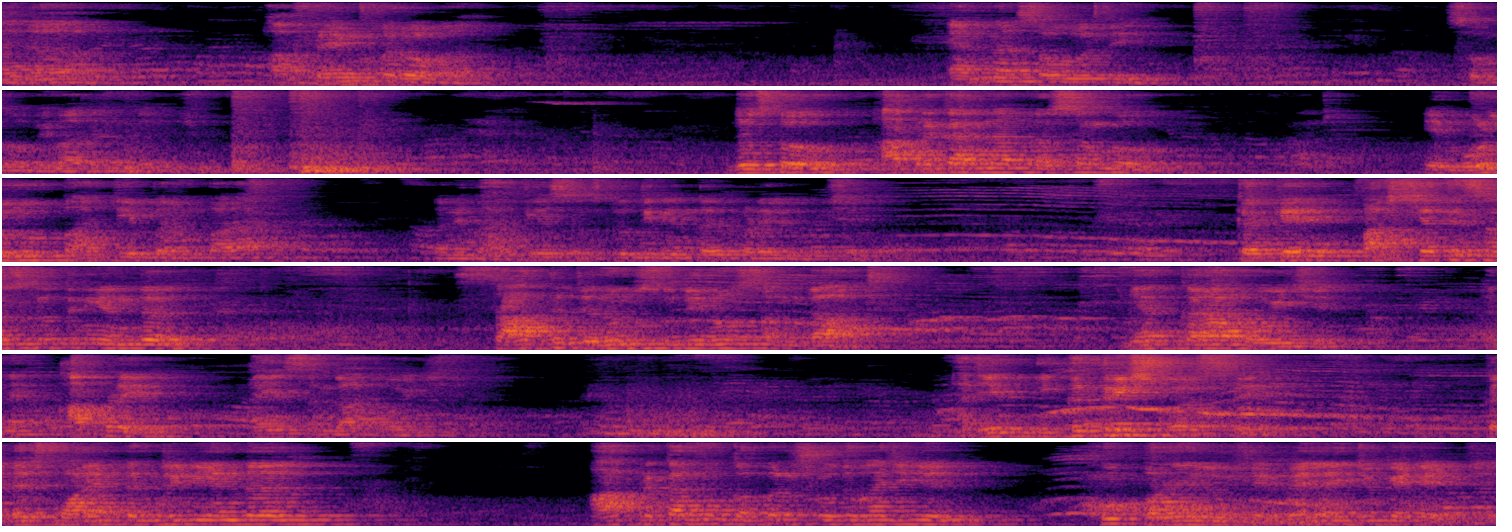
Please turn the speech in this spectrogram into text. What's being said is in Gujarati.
આ ફ્રેમ પર્વમાં એમના સૌ વતી સૌનું અભિવાદન કરું છું. દોસ્તો, આ પ્રકારના પ્રસંગો એ મૂળરૂપ ભારતીય પરંપરા અને ભારતીય સંસ્કૃતિની અંદર પડેલું છે. કારણ કે પાશ્ચાત્ય સંસ્કૃતિની અંદર સાત જન્મ સુધીનો સંગાથ ત્યાં કરાર હોય છે. અને આપણે અહીંયા સંગાત હોય છે. આજે એકત્રીસ વર્ષે કદાચ ફોરેન કન્ટ્રીની અંદર આ પ્રકારનું કપલ શોધવા જઈએ, ખૂબ ભણેલું છે વેલ એજ્યુકેટેડ છે.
